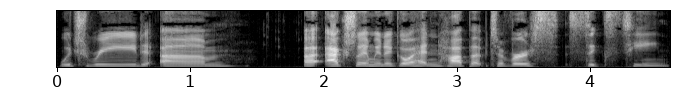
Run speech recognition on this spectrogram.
which read, um, uh, actually, I'm going to go ahead and hop up to verse 16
